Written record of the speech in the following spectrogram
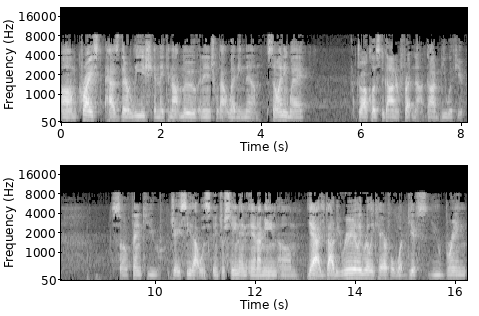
um, Christ has their leash and they cannot move an inch without letting them. So anyway, draw close to God and fret not. God be with you. So thank you, JC. That was interesting. And, and I mean, um, yeah, you got to be really, really careful what gifts you bring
